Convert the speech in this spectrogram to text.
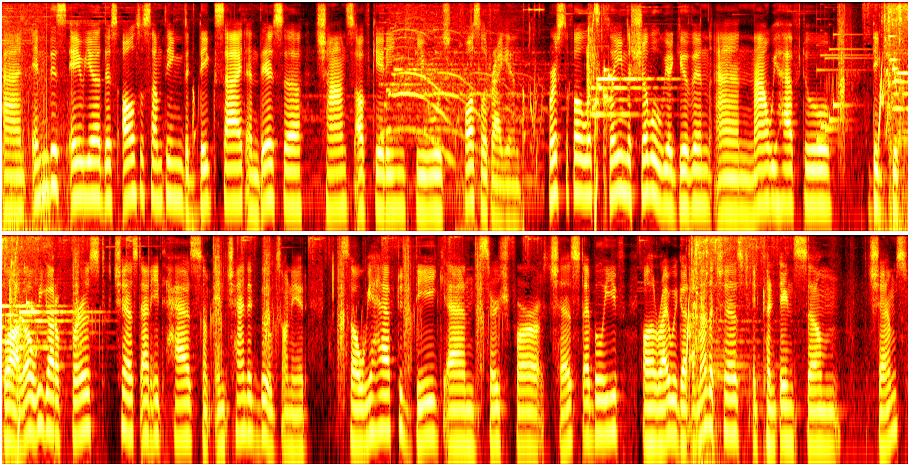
And in this area, there's also something, the dig site, and there's a chance of getting huge fossil dragon. First of all, let's claim the shovel we are given, and now we have to dig this block. Oh, we got a first chest and it has some enchanted books on it. So we have to dig and search for chest, I believe. Alright, we got another chest. It contains some gems.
